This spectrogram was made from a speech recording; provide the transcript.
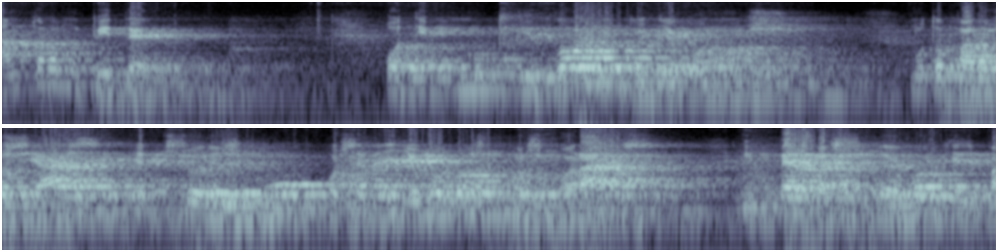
Αν τώρα μου πείτε ότι μου κλειδώνει το γεγονός, μου το παρουσιάζει εξορισμού ως ένα γεγονός προσφοράς, υπέρβασης του εγώ κλπ.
